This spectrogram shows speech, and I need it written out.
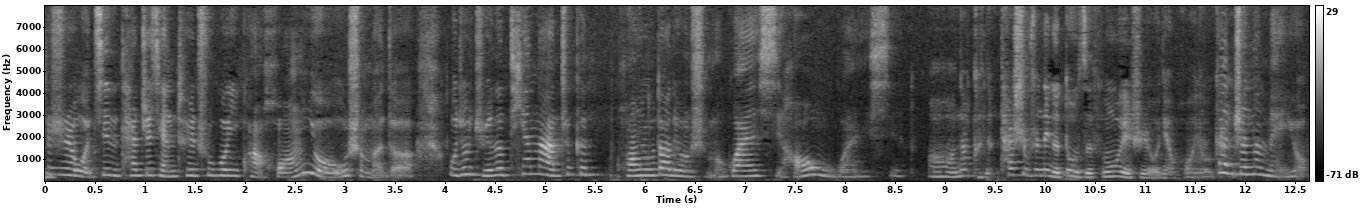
就是我记得他之前推出过一款黄油什么的，我就觉得天呐，这跟黄油到底有什么关系？毫无关系，哦，那可能它是不是那个豆子风味是有点黄油感？但真的没有。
